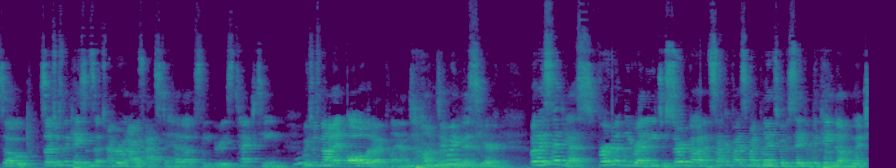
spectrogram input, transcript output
So, such was the case in September when I was asked to head up C3's tech team, which was not at all what I planned on doing this year. But I said yes, fervently ready to serve God and sacrifice my plans for the sake of the kingdom, which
